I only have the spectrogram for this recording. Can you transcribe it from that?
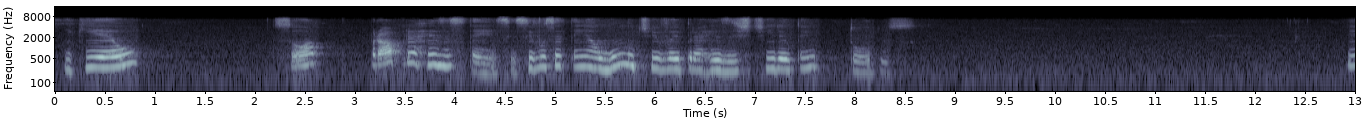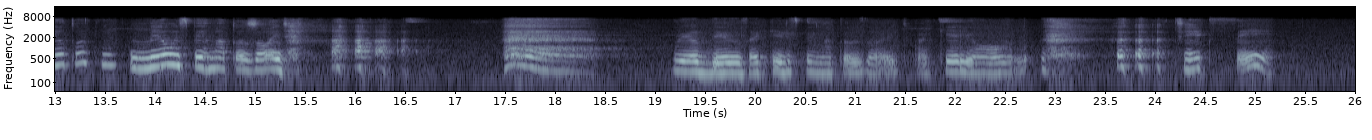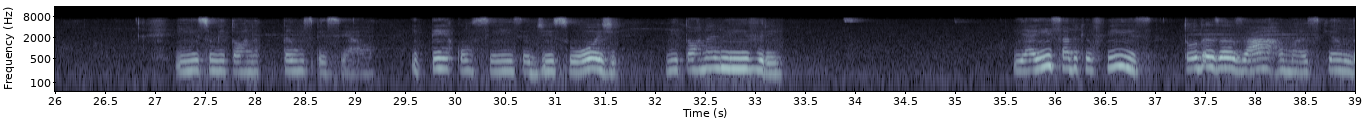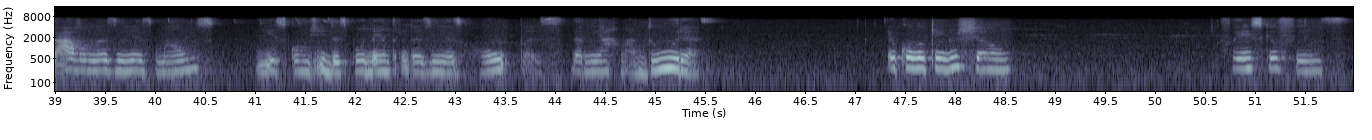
E que eu sou a própria resistência. Se você tem algum motivo aí para resistir, eu tenho todos. E eu tô aqui, o meu espermatozoide. Meu Deus, aquele espermatozoide com aquele óvulo. Tinha que ser. E isso me torna tão especial. E ter consciência disso hoje me torna livre. E aí, sabe o que eu fiz? Todas as armas que andavam nas minhas mãos e escondidas por dentro das minhas roupas, da minha armadura, eu coloquei no chão. Foi isso que eu fiz.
